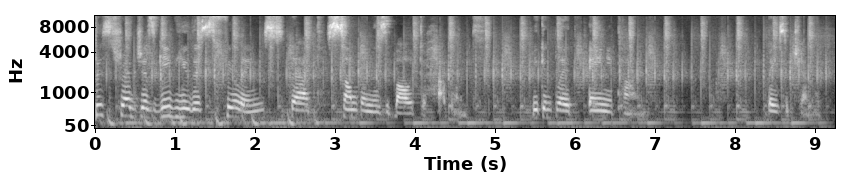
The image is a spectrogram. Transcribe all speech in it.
This track just gives you these feelings that something is about to happen. You can play it anytime. Basic channel.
